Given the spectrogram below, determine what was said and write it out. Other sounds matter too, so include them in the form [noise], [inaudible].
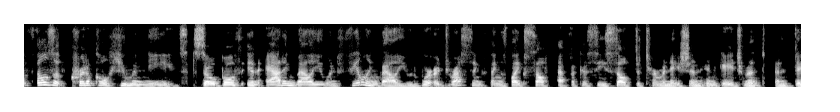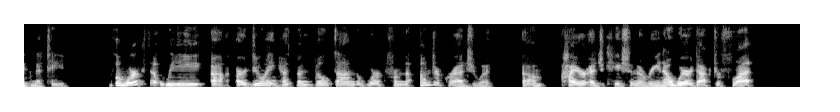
fulfills a critical human needs. So, both in adding value and feeling valued, we're addressing things like self efficacy, self determination, engagement, and dignity. The work that we uh, are doing has been built on the work from the undergraduate um, higher education arena, where Dr. Flett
